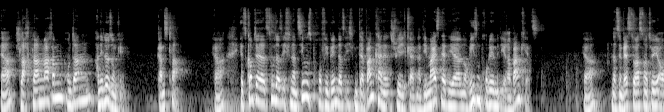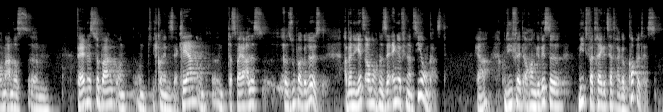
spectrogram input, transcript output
ja, Schlachtplan machen und dann an die Lösung gehen. Ganz klar. Ja, jetzt kommt ja dazu, dass ich Finanzierungsprofi bin, dass ich mit der Bank keine Schwierigkeiten habe. Die meisten hätten ja noch Riesenprobleme mit ihrer Bank jetzt. Ja, und als Investor hast du natürlich auch ein anderes ähm, Verhältnis zur Bank und, und ich konnte das erklären und, und das war ja alles äh, super gelöst. Aber wenn du jetzt auch noch eine sehr enge Finanzierung hast, ja, und die vielleicht auch an gewisse Mietverträge etc. gekoppelt ist,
